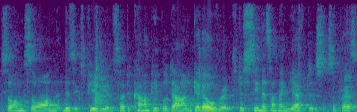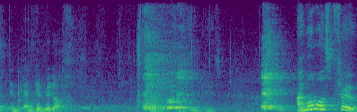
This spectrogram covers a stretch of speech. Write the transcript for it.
so on and so on, this experience. So to calm people down and get over it. Just seen as something you have to suppress and, and get rid of. I'm almost through.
